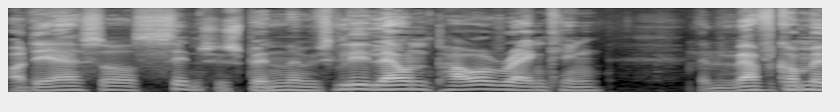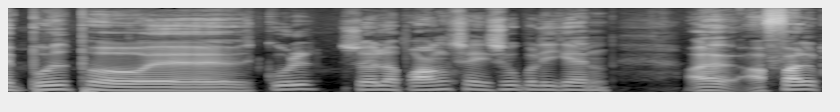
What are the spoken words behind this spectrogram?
og det er så sindssygt spændende. Vi skal lige lave en power ranking. Jeg vil i hvert fald komme med et bud på øh, guld, sølv og bronze i Superligaen. Og, og folk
